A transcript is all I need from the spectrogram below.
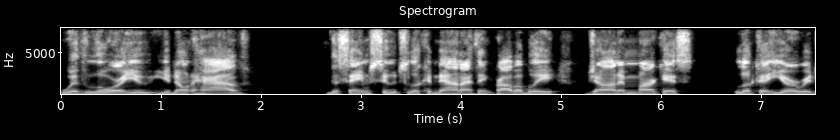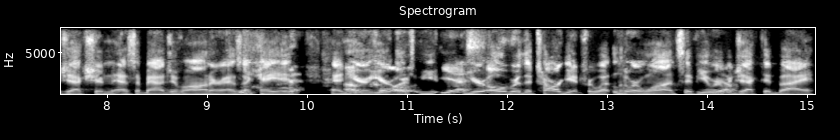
with loor. You you don't have the same suits looking down. I think probably Jon and Marcus looked at your rejection as a badge of honor, as like, hey, and you're you're you, Yes. you're over the target for what loor wants. If you were rejected by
